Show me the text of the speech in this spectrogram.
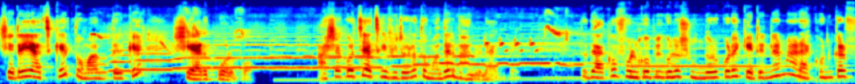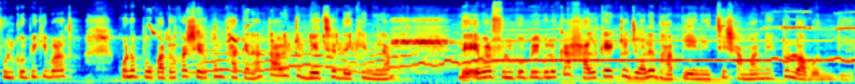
সেটাই আজকে তোমাদেরকে শেয়ার করব। আশা করছি আজকে ভিডিওটা তোমাদের ভালো লাগবে। তো দেখো ফুলকপিগুলো সুন্দর করে কেটে নিলাম, আর এখনকার ফুলকপি কি বলতো? কোনো পোকা টোকা সেরকম থাকে না, তাও একটু বেছে দেখে নিলাম। দিয়ে এবার ফুলকপিগুলোকে হালকা একটু জলে ভাপিয়ে নিচ্ছি, সামান্য একটু লবণ দিয়ে।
